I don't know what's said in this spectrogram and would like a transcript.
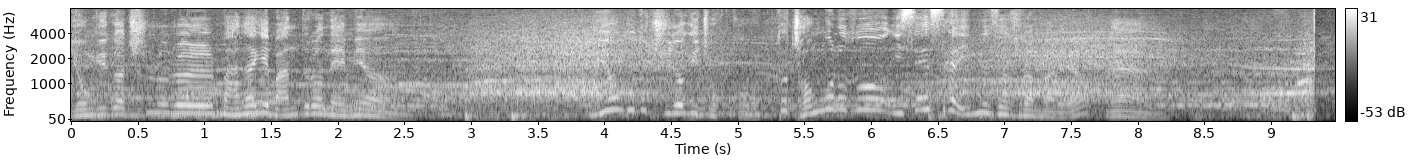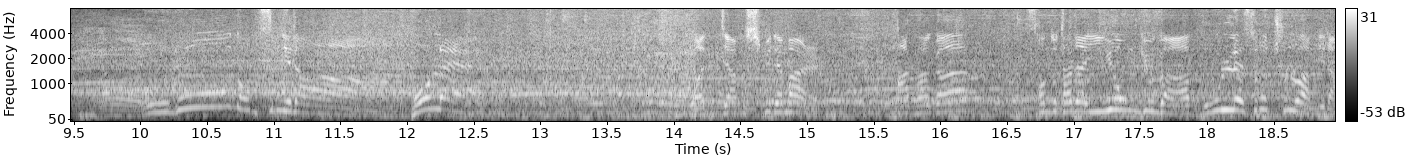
이용규가 출루를 만약에 만들어내면 이용규도 주력이 좋고 또 정근우도 이 센스가 있는 선수란 말이에요. 네. 오구 높습니다. 볼레. 연장 11회 말 한화가 선두타자 이용규가 볼넷으로 출루합니다.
